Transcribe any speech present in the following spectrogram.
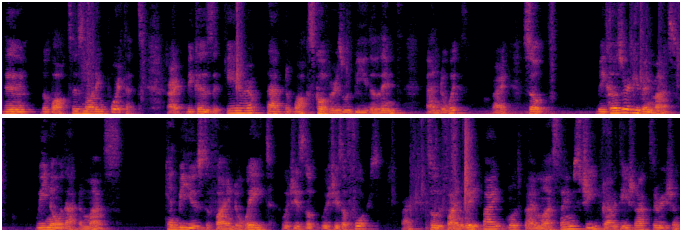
the, the box is not important, right? Because the area that the box covers would be the length and the width, right? So because we're given mass, we know that the mass can be used to find the weight, which is the, which is a force, right? So we find weight by multiplying mass times g, gravitational acceleration,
